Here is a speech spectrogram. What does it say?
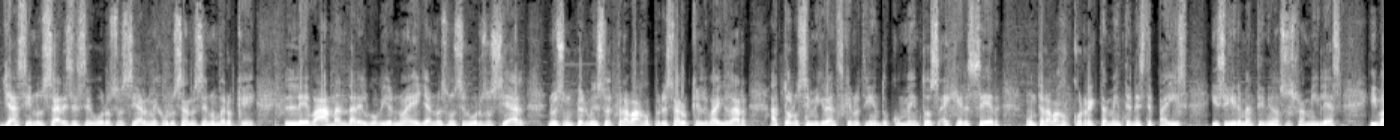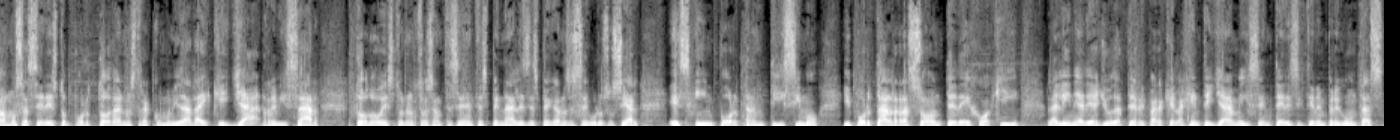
ya sin usar ese seguro social, mejor usando ese número que le va a mandar el gobierno a ella. No es un seguro social, no es un permiso de trabajo, pero es algo que le va a ayudar a todos los inmigrantes que no tienen documentos a ejercer un trabajo correctamente en este país y seguir manteniendo a sus familias. Y vamos a hacer esto por toda nuestra comunidad. hay que ya revisar todo esto, nuestros antecedentes penales, despegarnos de seguro social, es importantísimo y por tal razón te dejo aquí la línea de ayuda, Terry, para que la gente llame y se entere si tienen preguntas,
